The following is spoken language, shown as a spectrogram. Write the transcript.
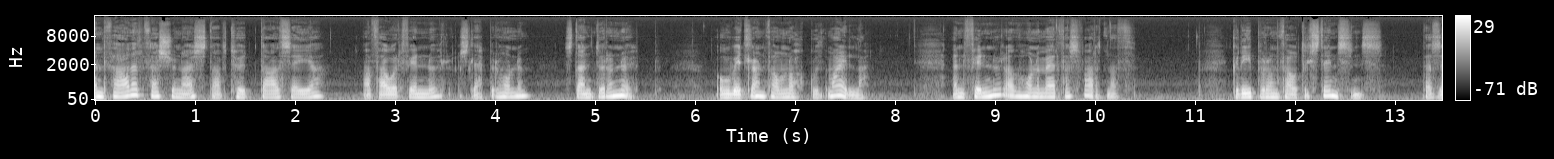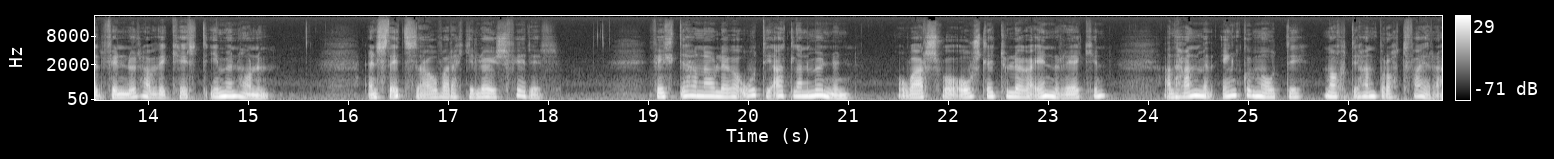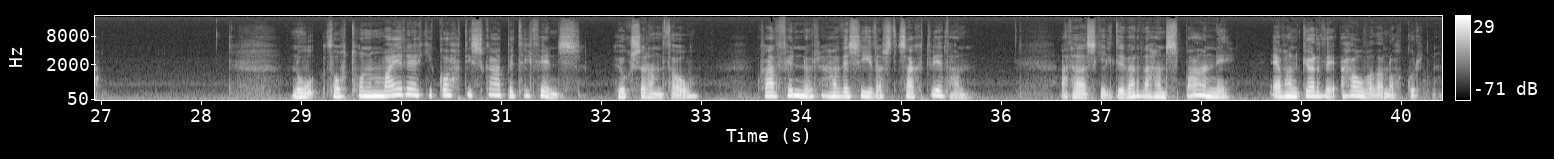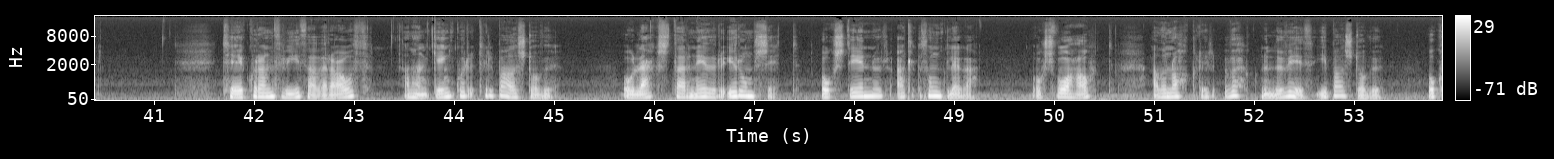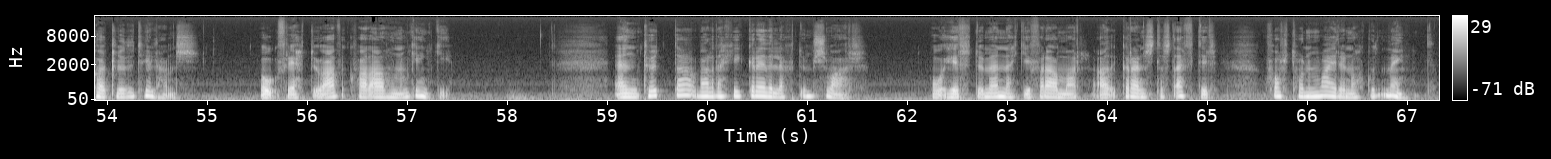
En það er þessu næst af tutta að segja að þá er finnur, sleppur honum, stendur hann upp og vill hann þá nokkuð mæla. En finnur að honum er það svarnað. Grýpur hann þá til steinsins. Þessir finnur hafiði kyrt í munn honum. En steitsá var ekki laus fyrir. Fylti hann álega út í allan munnin og var svo ósleitulega inn rekin að hann með engum móti mátti hann brott færa. Nú þótt honum væri ekki gott í skapi til finns Hugsar hann þó, hvað finnur hafði síðast sagt við hann, að það skildi verða hans bani ef hann gjörði háfaðan okkur. Tekur hann því það er áð að hann gengur til baðstofu og leggst þar neyður í rúmsitt og stenur all þunglega og svo hátt að nokkrir vöknuðu við í baðstofu og kölluðu til hans og fréttu að hvað að honum gengi. En tutta varð ekki greiðilegt um svar og hyrtu menn ekki framar að grænslast eftir hvort honum væri nokkuð meint.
